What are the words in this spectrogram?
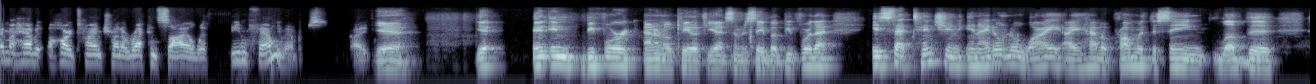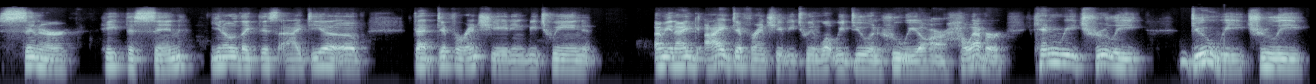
am I having a hard time trying to reconcile with even family members? Right. Yeah. Yeah. And, and before, I don't know, Kayla, if you had something to say, but before that, it's that tension. And I don't know why I have a problem with the saying, love the sinner, hate the sin. You know, like this idea of that differentiating between I mean, I, I differentiate between what we do and who we are. However, can we truly, do we truly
